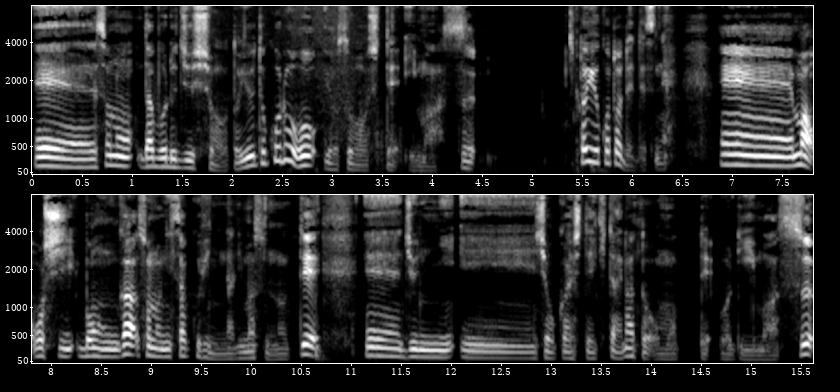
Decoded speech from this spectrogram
えー、そのダブル受賞というところを予想しています。ということでですね、えー、まあ、推し本がその2作品になりますので、えー、順に、えー、紹介していきたいなと思っております。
